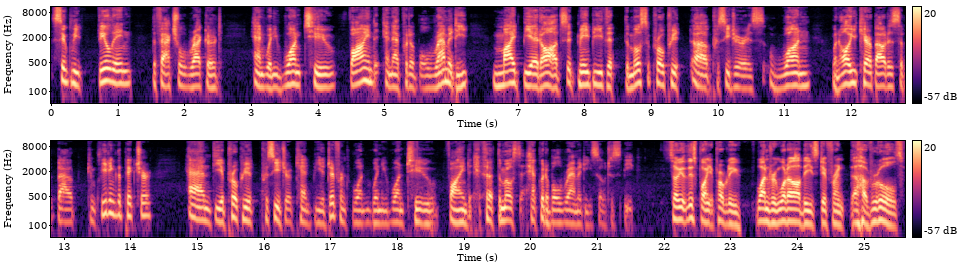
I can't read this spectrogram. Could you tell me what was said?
simply fill in the factual record. And when you want to find an equitable remedy, might be at odds. It may be that the most appropriate uh, procedure is one when all you care about is about completing the picture, and the appropriate procedure can be a different one when you want to find the most equitable remedy, so to speak. So at this point, you're probably wondering what are these different uh, rules?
